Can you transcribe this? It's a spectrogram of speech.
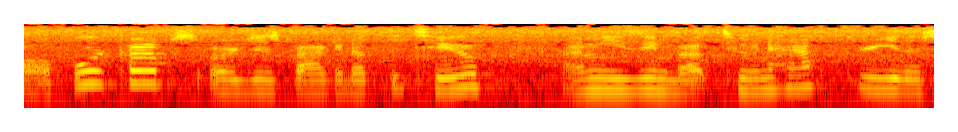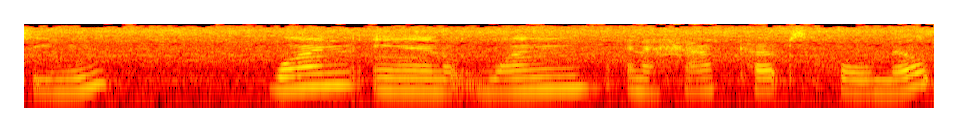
all four cups or just back it up to two. I'm using about two and a half, three this evening. One and one and a half cups whole milk,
